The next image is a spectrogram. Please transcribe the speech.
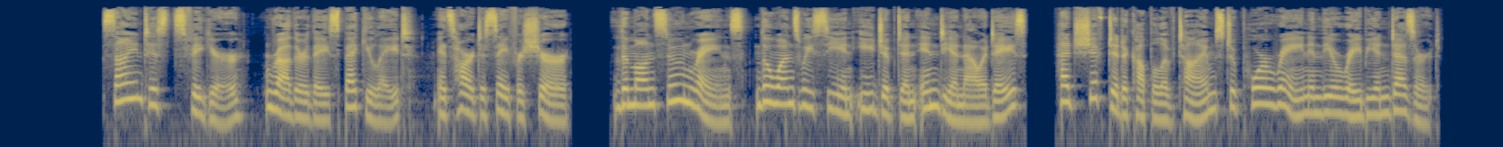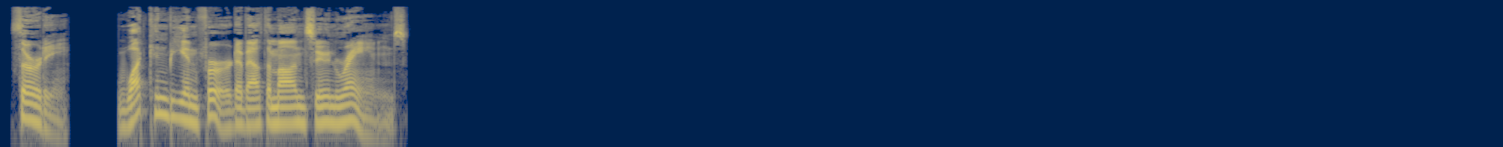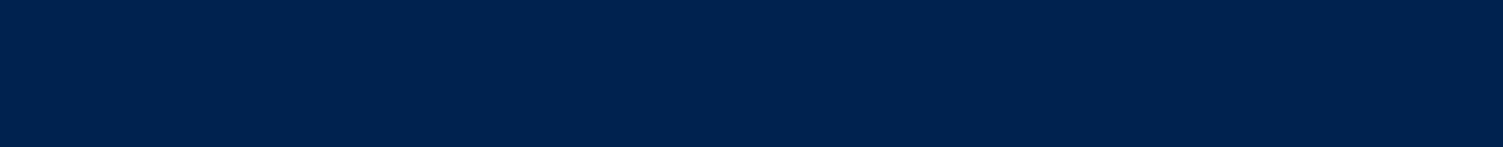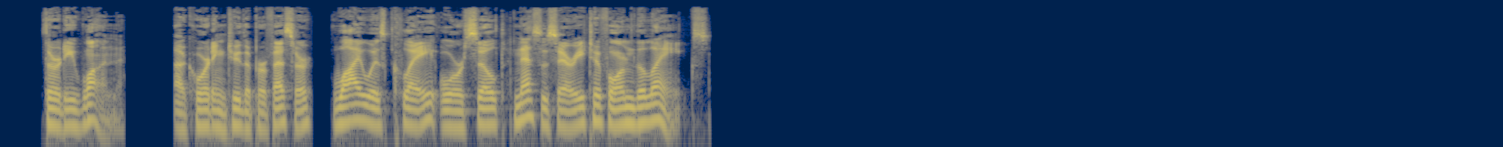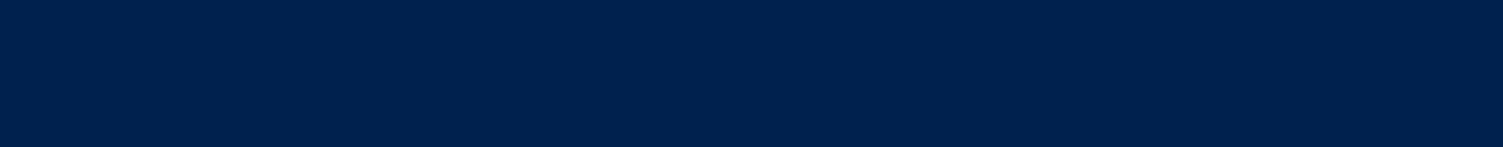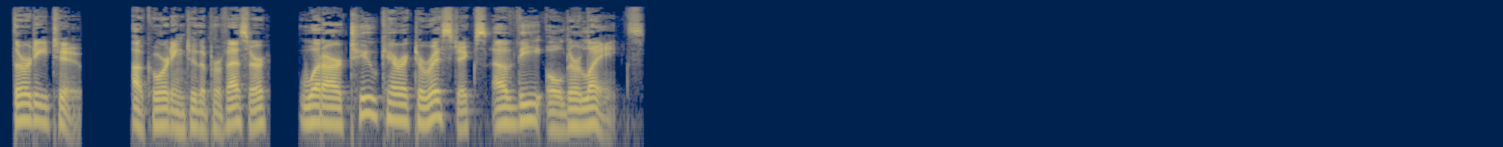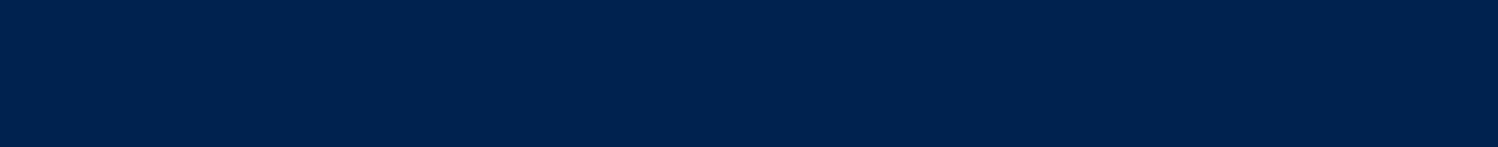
Scientists figure, rather, they speculate, it's hard to say for sure, the monsoon rains, the ones we see in Egypt and India nowadays, had shifted a couple of times to pour rain in the Arabian desert. 30. What can be inferred about the monsoon rains? Thirty-one. According to the professor, why was clay or silt necessary to form the lakes? Thirty-two. According to the professor, what are two characteristics of the older lakes?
